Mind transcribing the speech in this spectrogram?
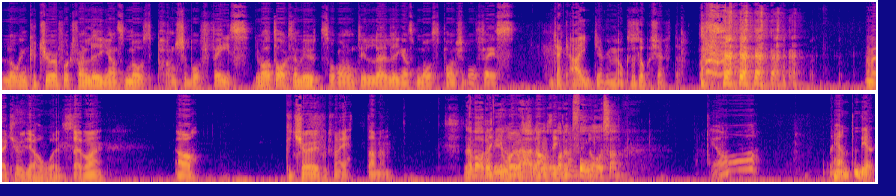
Logan Couture fortfarande ligans most punchable face? Det var ett tag sedan vi utsåg honom till eh, ligans most punchable face. Jack Eichel vill man också slå på käften. med det krulliga håret. Så det var en... Ja. Couture är fortfarande etta men... När var det vi gjorde det här? Var det två år sedan? Ja. Det har hänt en del.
